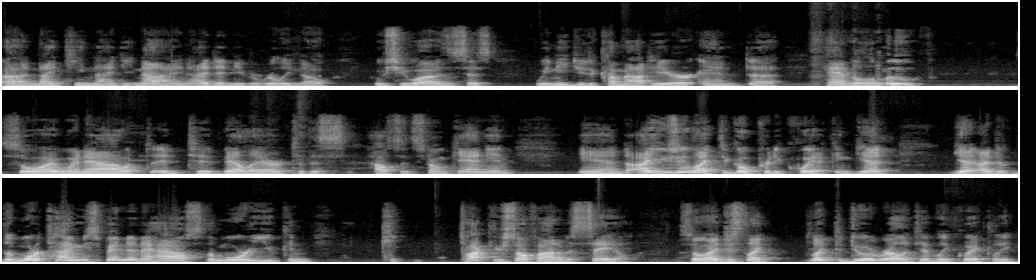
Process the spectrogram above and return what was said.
uh, 1999. I didn't even really know who she was. It says, we need you to come out here and uh, handle a move. So I went out into Bel Air to this house in Stone Canyon, and I usually like to go pretty quick and get get. I, the more time you spend in a house, the more you can talk yourself out of a sale. So I just like like to do it relatively quickly.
